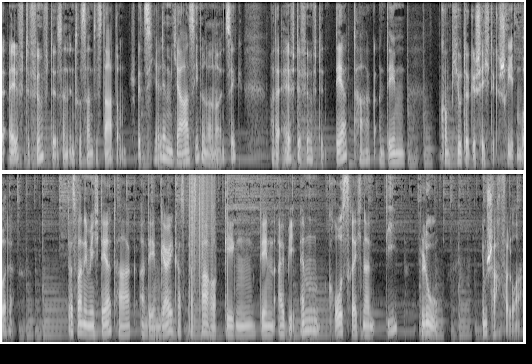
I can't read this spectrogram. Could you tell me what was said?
Der 11.05. ist ein interessantes Datum. Speziell im Jahr 97 war der 11.05. der Tag, an dem Computergeschichte geschrieben wurde. Das war nämlich der Tag, an dem Gary Kasparov gegen den IBM Großrechner Deep Blue im Schach verlor.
